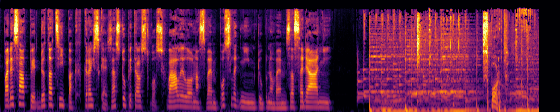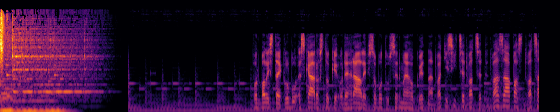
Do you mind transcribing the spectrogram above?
55 dotací pak krajské zastupitelstvo schválilo na svém posledním dubnovém zasedání. Sport. Fotbalisté klubu SK Rostoky odehráli v sobotu 7. května 2022 zápas 20.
